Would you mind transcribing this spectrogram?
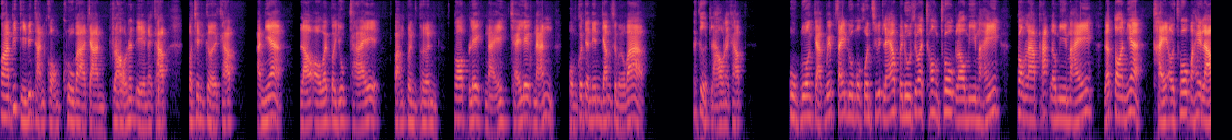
ความพิถีพิถันของครูบาอาจารย์เรานั่นเองนะครับก็เช่นเคยครับ อันเนี้ยเราเอาไว้ประยุกต์ใช้ฟังเพลินๆ ชอบเลขไหนใช้เลขนั้น ผมก็จะเน้นย้ำเสมอว่า ถ้าเกิดเรานะครับผูกดวงจากเว็บไซต์ดวงมงคลชีวิตแล้ว ไปดูซิว่าช่องโชคเรามีไหม ช่องลาภะเรามีไหม แล้วตอนเนี้ยใครเอาโชคมาให้เรา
